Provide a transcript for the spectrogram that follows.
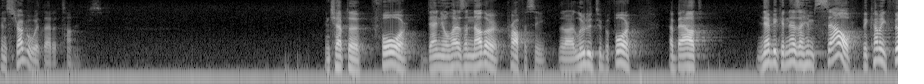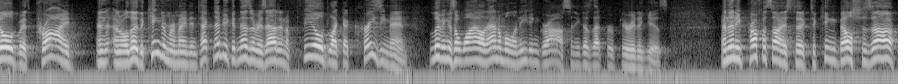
can struggle with that at times. In chapter 4, Daniel has another prophecy that I alluded to before about Nebuchadnezzar himself becoming filled with pride. And, and although the kingdom remained intact, Nebuchadnezzar is out in a field like a crazy man, living as a wild animal and eating grass, and he does that for a period of years. And then he prophesies to, to King Belshazzar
